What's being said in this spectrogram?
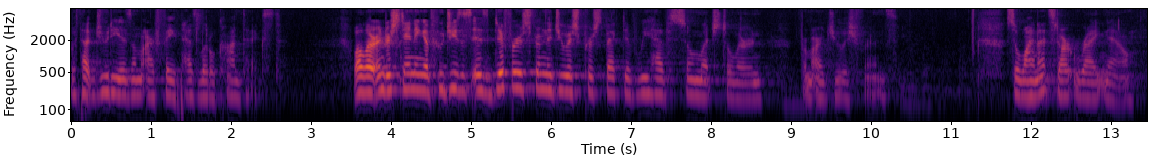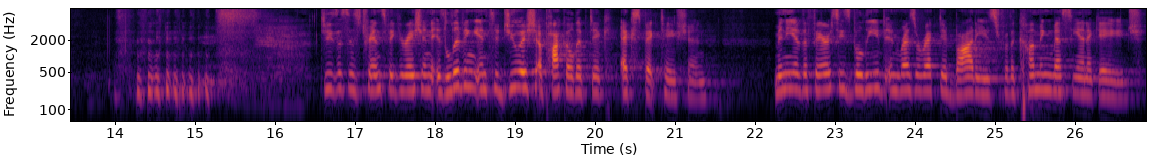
Without Judaism, our faith has little context. While our understanding of who Jesus is differs from the Jewish perspective, we have so much to learn from our Jewish friends. So, why not start right now? Jesus' transfiguration is living into Jewish apocalyptic expectation. Many of the Pharisees believed in resurrected bodies for the coming messianic age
